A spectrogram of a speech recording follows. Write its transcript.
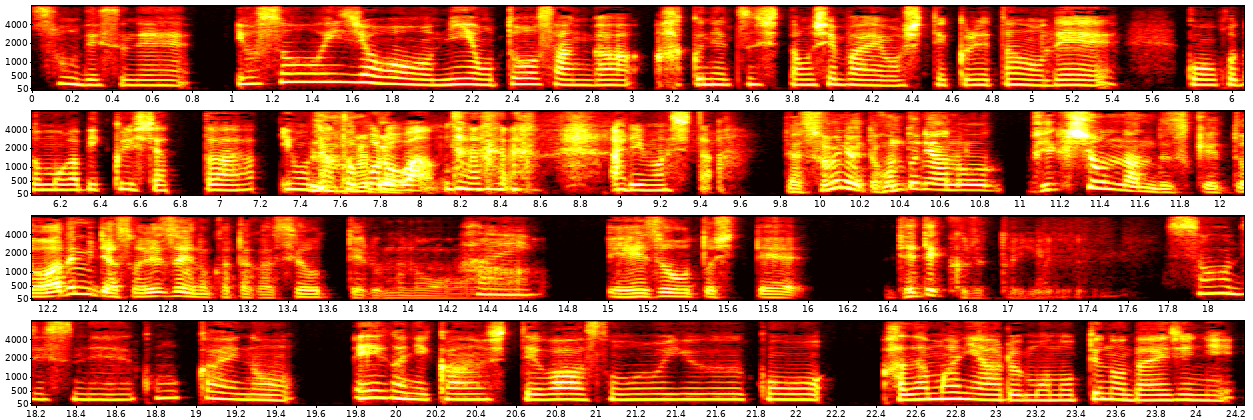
そうですね。予想以上にお父さんが白熱したお芝居をしてくれたので、こう子供がびっくりしちゃったようなところは ありました。でそういうのって本当にあのフィクションなんですけどある意味ではそれぞれの方が背負っているものがはい映像として出てくるという。そうですね。今回の映画に関しては、そういうこう、狭間にあるものっていうのを大事に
